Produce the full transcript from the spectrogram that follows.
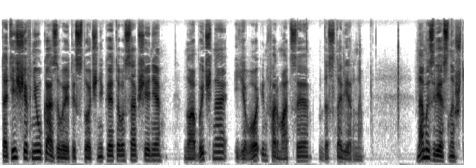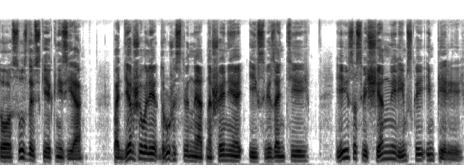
Татищев не указывает источника этого сообщения, но обычно его информация достоверна. Нам известно, что суздальские князья поддерживали дружественные отношения и с Византией, и со Священной Римской империей.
